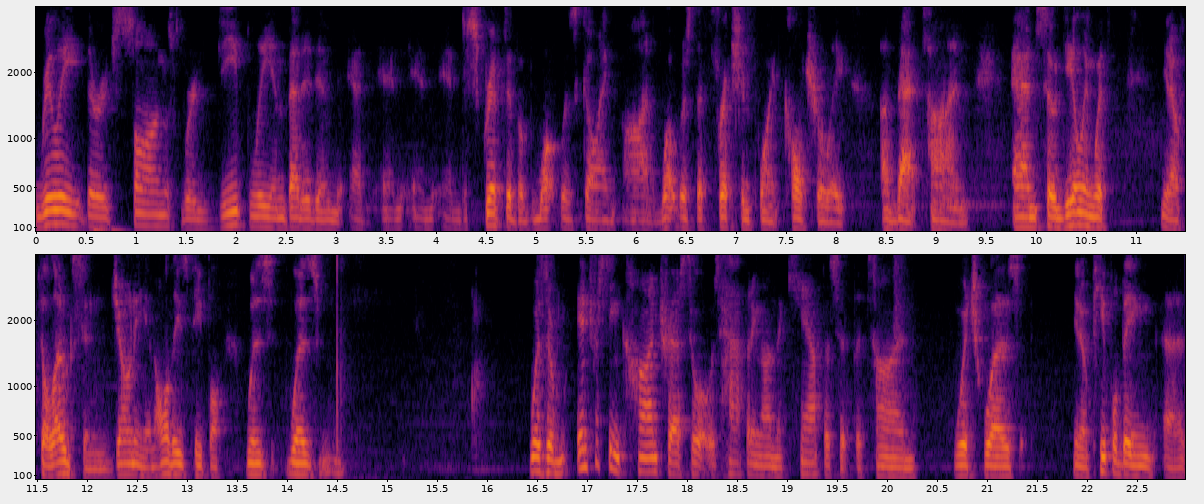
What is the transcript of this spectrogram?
Really, their songs were deeply embedded in and descriptive of what was going on, what was the friction point culturally of that time, and so dealing with you know Phil Ochs and Joni and all these people was was was an interesting contrast to what was happening on the campus at the time, which was you know, people being, uh,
